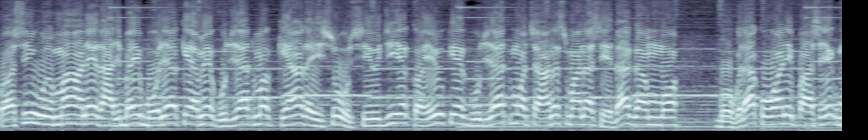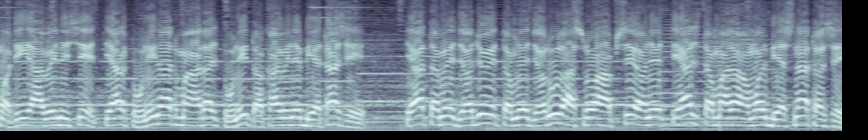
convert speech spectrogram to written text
પછી ઉર્મા અને રાજબાઈ બોલ્યા કે અમે ગુજરાતમાં ક્યાં રહીશું? શિવજીએ કહ્યું કે ગુજરાતમાં ચાણસમાના સેધા ગામમાં બોગરા કુવાની પાસે એક મઢી આવેલી છે. ત્યાં ધોનીનાથ મહારાજ ધોની ટકાવીને બેઠા છે. ત્યાં તમે જજો એ તમને જરૂર આશરો આપશે અને ત્યાં જ તમારા અમર બેસના થશે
